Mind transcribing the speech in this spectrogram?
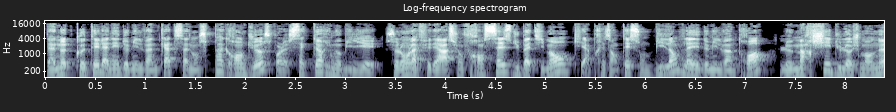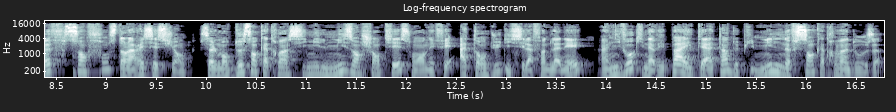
D'un autre côté, l'année 2024 s'annonce pas grandiose pour le secteur immobilier. Selon la Fédération française du bâtiment, qui a présenté son bilan de l'année 2023, le marché du logement neuf s'enfonce dans la récession. Seulement 286 000 mises en chantier sont en effet attendues d'ici la fin de l'année, un niveau qui n'avait pas été atteint depuis 1992.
